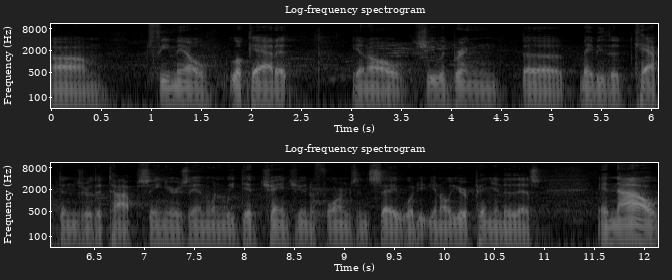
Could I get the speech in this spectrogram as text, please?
Um, female look at it. You know, she would bring the maybe the captains or the top seniors in when we did change uniforms and say, "What do you know your opinion of this?" And now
